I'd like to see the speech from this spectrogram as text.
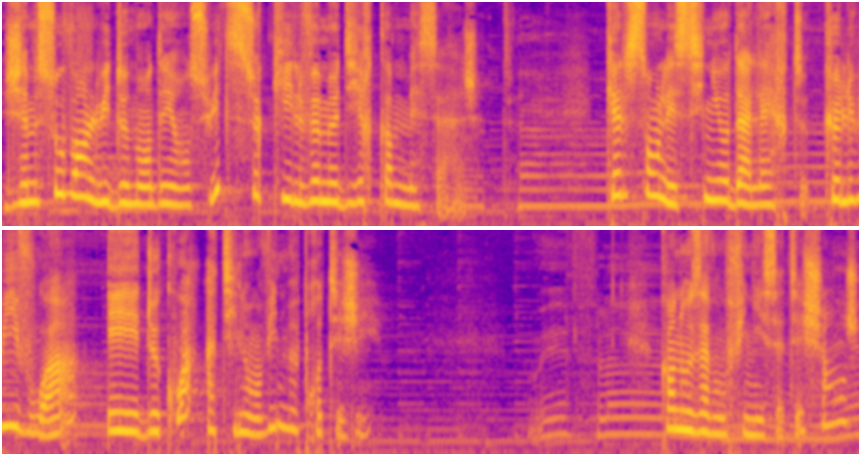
J'aime souvent lui demander ensuite ce qu'il veut me dire comme message. Quels sont les signaux d'alerte que lui voit et de quoi a-t-il envie de me protéger? Quand nous avons fini cet échange,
